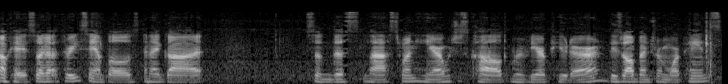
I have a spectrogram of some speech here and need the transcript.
okay, so I got three samples and I got, so this last one here, which is called Revere Pewter. These are all Benjamin Moore paints.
